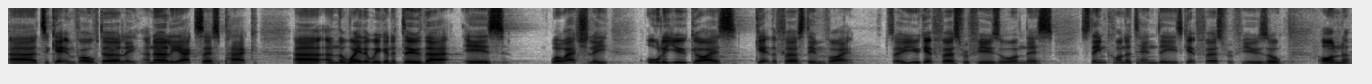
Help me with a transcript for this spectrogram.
uh, to get involved early, an early access pack. Uh, and the way that we're going to do that is, well, actually, all of you guys get the first invite. So you get first refusal on this. SteamCon attendees get first refusal on.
